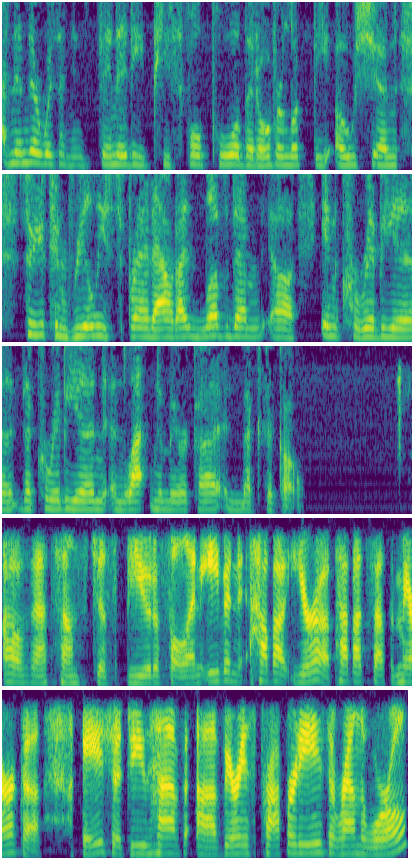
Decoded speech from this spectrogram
And then there was an infinity peaceful pool that overlooked the ocean. So you can really spread out. I love them uh, in Caribbean, the Caribbean and Latin America and Mexico. Oh, that sounds just beautiful. And even how about Europe? How about South America, Asia? Do you have uh, various properties around the world?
